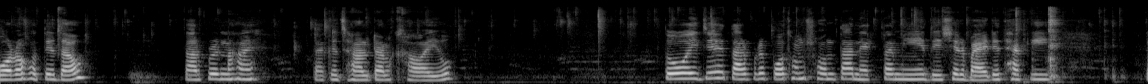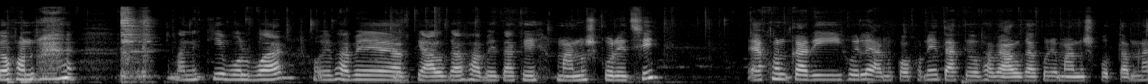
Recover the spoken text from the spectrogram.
বড় হতে দাও, তারপরে না হয় তাকে ঝাল টাল খাওয়াইও তো ওই যে তারপরে প্রথম সন্তান একটা মেয়ে দেশের বাইরে থাকি, তখন মানে কি বলব আর, ওইভাবে আর কি আলগাভাবে তাকে মানুষ করেছি। এখনকারই হলে আমি কখনোই তাকে ওভাবে আলগা করে মানুষ করতাম না।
